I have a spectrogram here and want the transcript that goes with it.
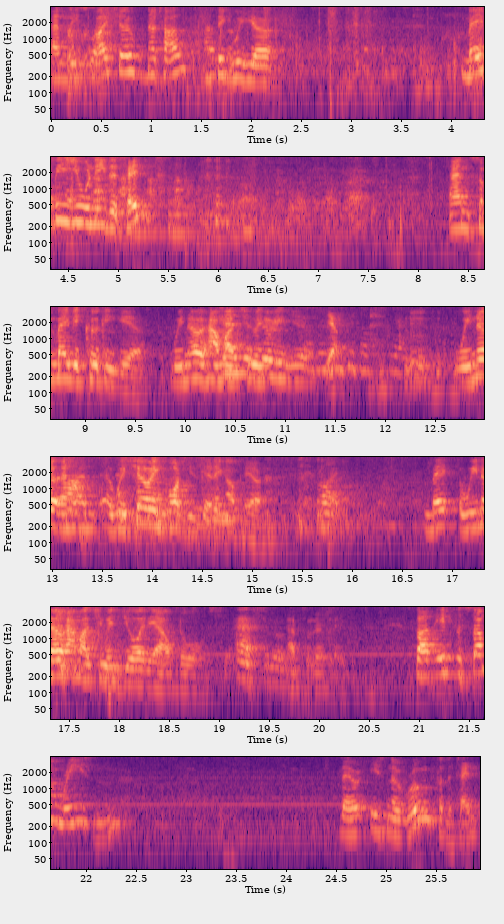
and the slideshow, Natal. I think we. Uh, maybe you will need a tent and some maybe cooking gear. We know how much yes. Yeah. We know, and, and we're showing what he's getting up here. Right. We know how much you enjoy the outdoors. Absolutely. Absolutely. But if for some reason there is no room for the tent,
